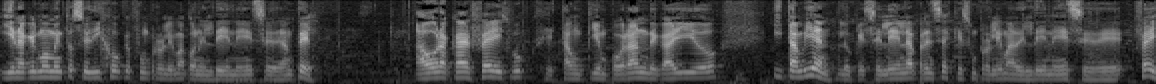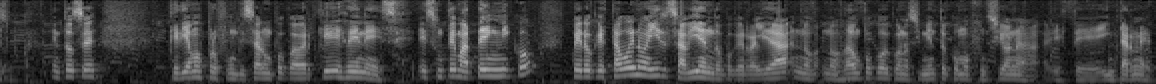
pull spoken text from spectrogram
y en aquel momento se dijo que fue un problema con el DNS de Antel. Ahora cae Facebook, está un tiempo grande caído y también lo que se lee en la prensa es que es un problema del DNS de Facebook. Entonces, queríamos profundizar un poco a ver qué es DNS. Es un tema técnico, pero que está bueno ir sabiendo, porque en realidad nos, da un poco de conocimiento de cómo funciona este, Internet.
